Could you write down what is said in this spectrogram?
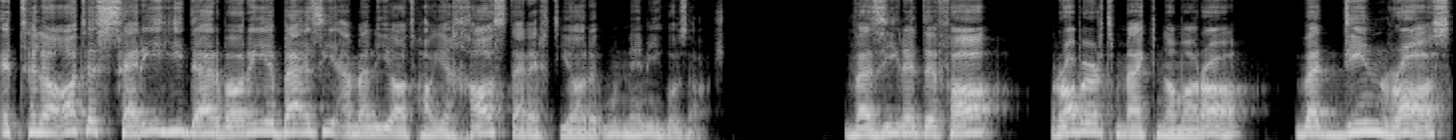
اطلاعات سریحی درباره بعضی عملیات‌های خاص در اختیار او نمیگذاشت. وزیر دفاع رابرت مکنامارا و دین راسک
